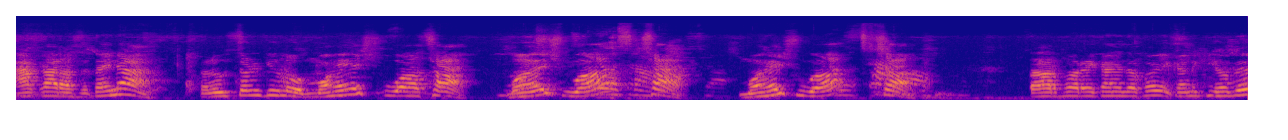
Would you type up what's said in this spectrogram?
আকার আছে, তাই না? তাহলে উচ্চারণ কি হলো? মহেশ উয়া ছা। মহেশ উয়া ছা। মহেশ উয়া ছা। তারপর এখানে দেখো, এখানে কি হবে?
